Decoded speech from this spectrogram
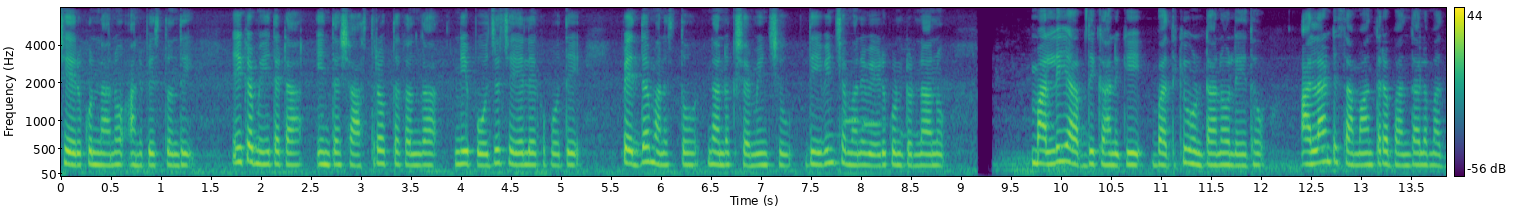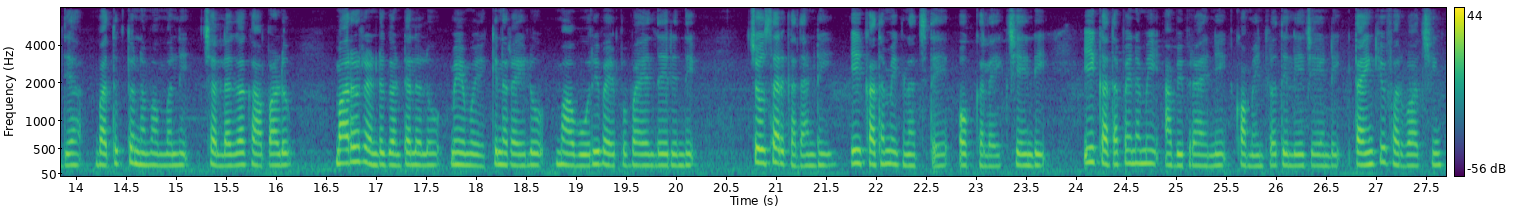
చేరుకున్నాను అనిపిస్తుంది. ఇక మీదట ఇంత శాస్త్రోక్తకంగా నీ పూజ చేయలేకపోతే పెద్ద మనసుతో నన్ను క్షమించు దీవించమని వేడుకుంటున్నాను. మళ్ళీ అబ్దికానికి బతికి ఉంటానో లేదో అలాంటి సమాంతర బంధాల మధ్య బతుకుతున్న మమ్మల్ని చల్లగా కాపాడు. మరో రెండు గంటలలో మేము ఎక్కిన రైలు మా ఊరి వైపు బయలుదేరింది. చూశారు కదండి ఈ కథ మీకు నచ్చితే ఒక్క లైక్ చేయండి. ఈ కథ పైన మీ అభిప్రాయాన్ని కామెంట్లో తెలియజేయండి. థ్యాంక్ యూ ఫర్ వాచింగ్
